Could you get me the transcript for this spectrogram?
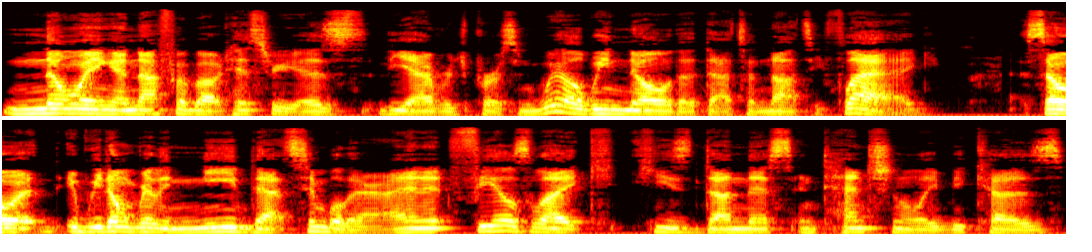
knowing enough about history as the average person will, we know that that's a Nazi flag. So it, we don't really need that symbol there. And it feels like he's done this intentionally because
